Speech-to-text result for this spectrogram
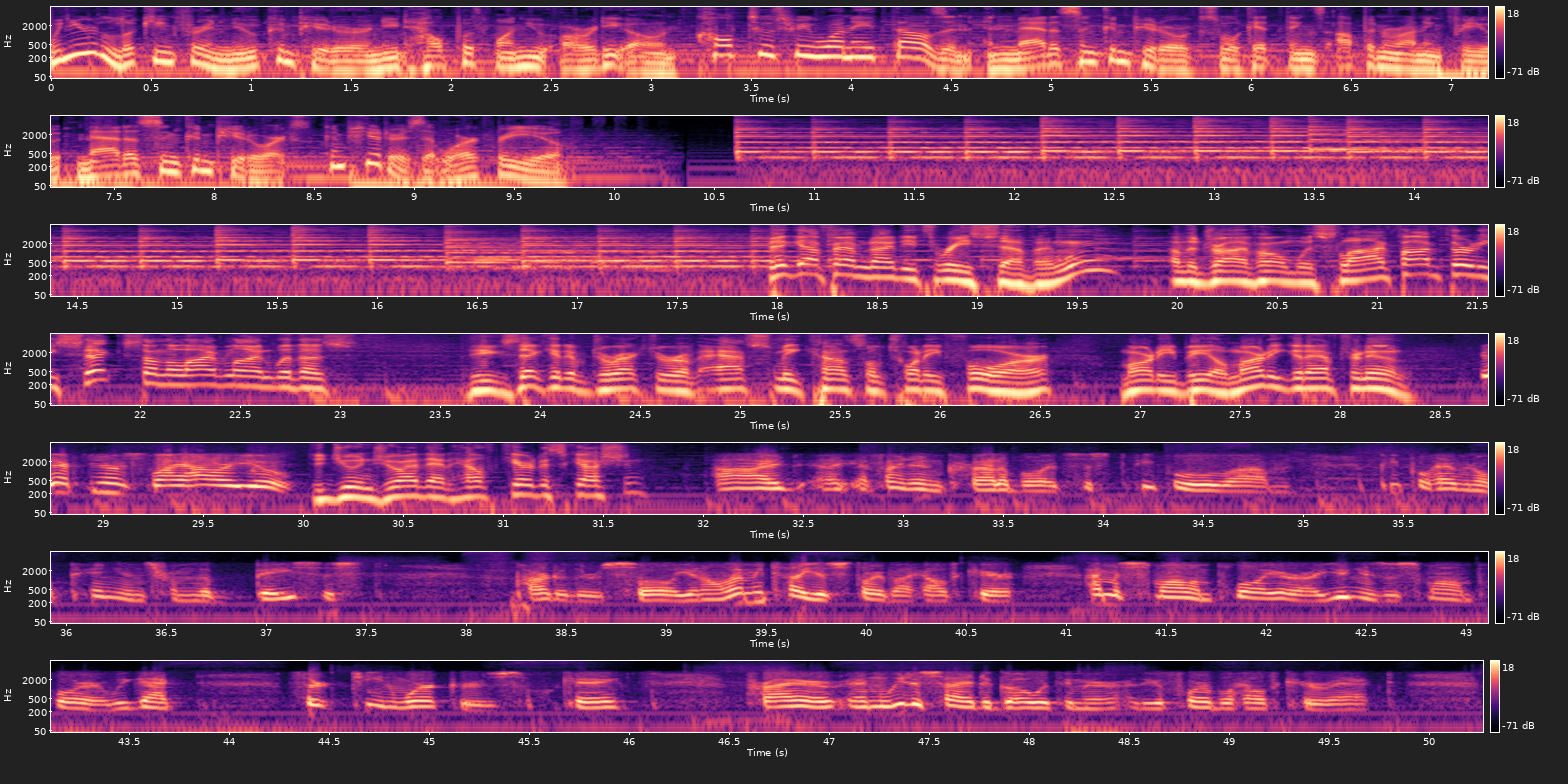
When you're looking for a new computer or need help with one you already own, call 231 8000 and Madison Computer Works will get things up and running for you. Madison Computer Works, computers that work for you. Big FM 93.7 on the drive home with Sly. 536 on the live line with us, the executive director of AFSCME Council 24, Marty Beil. Marty, good afternoon. Good afternoon, Sly. How are you? Did you enjoy that healthcare discussion? Uh, I, I find it incredible. It's just people, um, people having opinions from the basest part of their soul. You know, let me tell you a story about healthcare. I'm a small employer. Our union's a small employer. We got 13 workers, okay? Prior, and we decided to go with the, the Affordable Health Care Act.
